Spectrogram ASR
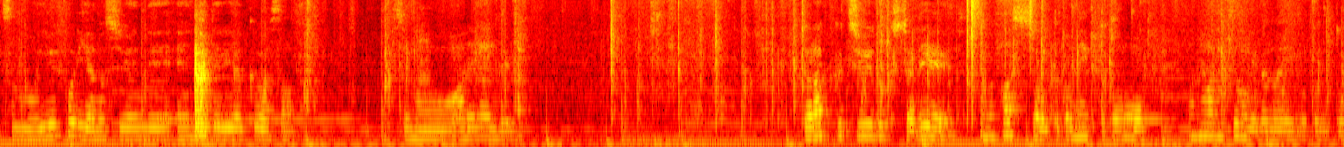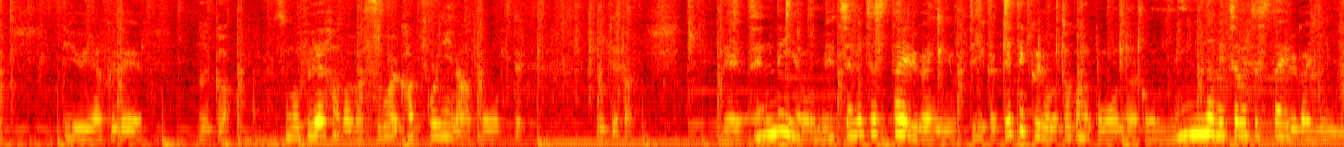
そのユーフォリアの主演で演じてる役はさそのあれなんだよ。ドラッグ中毒者でそのファッションとかメイクとかもあんまり興味がないもともとっていう役でなんかその振れ幅がすごいかっこいいなと思って見てた。でゼンデイヤもめちゃめちゃスタイルがいいよっていうか出てくる男の子も女の子もみんなめちゃめちゃスタイルがいい。んよ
